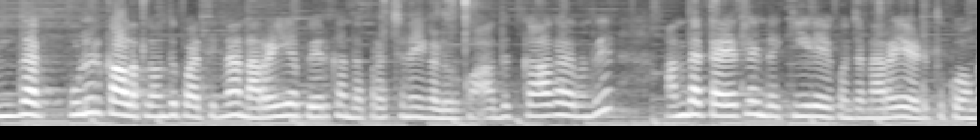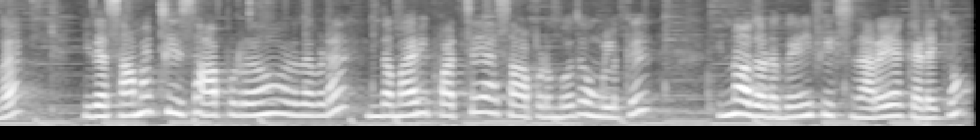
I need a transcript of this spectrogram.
இந்த குளிர்காலத்தில் வந்து பார்த்திங்கன்னா நிறைய பேருக்கு அந்த பிரச்சனைகள் இருக்கும். அதுக்காக வந்து அந்த டயத்தில் இந்த கீரையை கொஞ்சம் நிறைய எடுத்துக்கோங்க. இதை சமைச்சு சாப்பிட்றத விட இந்த மாதிரி பச்சையாக சாப்பிடும்போது உங்களுக்கு இன்னும் அதோட பெனிஃபிட்ஸ் நிறைய கிடைக்கும்.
